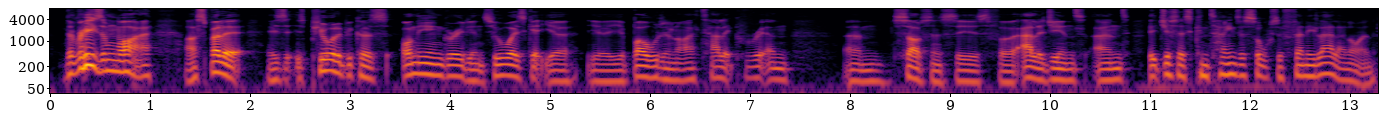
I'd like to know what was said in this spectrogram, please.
the reason why I spell it is is purely because on the ingredients you always get your your, your bold and italic written um, substances for allergens, and it just says contains a source of phenylalanine.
